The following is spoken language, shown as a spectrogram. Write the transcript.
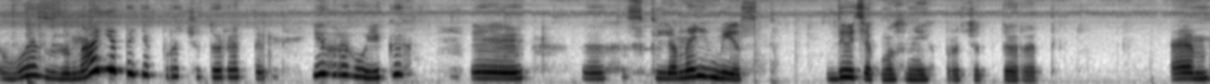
ви знаєте, як прочитати ігри, у яких е, е, скляний міст. Дивіться, як можна їх прочитати. Ем,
